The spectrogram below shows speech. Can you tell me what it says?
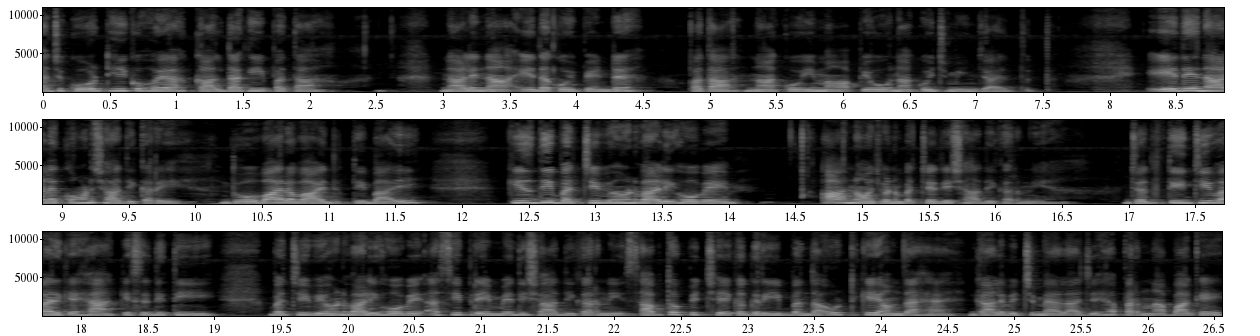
ਅੱਜ ਕੋਟ ਠੀਕ ਹੋਇਆ ਕੱਲ ਦਾ ਕੀ ਪਤਾ? ਨਾਲੇ ਨਾ ਇਹਦਾ ਕੋਈ ਪਿੰਡ ਪਤਾ, ਨਾ ਕੋਈ ਮਾਂ ਪਿਓ ਨਾ ਕੋਈ ਜ਼ਮੀਨ ਜਾਇਦਾਦ ਇਹਦੇ ਨਾਲ ਕੌਣ ਸ਼ਾਦੀ ਕਰੇ? ਦੋ ਵਾਰ ਆਵਾਜ਼ ਦਿੱਤੀ ਬਾਈ ਕਿਸ ਦੀ ਬੱਚੀ ਵਿਆਹੁਣ ਵਾਲੀ ਹੋਵੇ ਆ ਨੌਜਵਾਨ ਬੱਚੇ ਦੀ ਸ਼ਾਦੀ ਕਰਨੀ ਹੈ। ਜਦ ਤੀਜੀ ਵਾਰ ਕਿਹਾ ਕਿਸੇ ਦੀ ਧੀ ਬੱਚੀ ਵਿਆਹਣ ਵਾਲੀ ਹੋਵੇ, ਅਸੀਂ ਪ੍ਰੇਮੇ ਦੀ ਸ਼ਾਦੀ ਕਰਨੀ। ਸਭ ਤੋਂ ਪਿੱਛੇ ਇੱਕ ਗਰੀਬ ਬੰਦਾ ਉੱਠ ਕੇ ਆਉਂਦਾ ਹੈ। ਗਲ ਵਿੱਚ ਮੈਲਾ ਜਿਹਾ ਪਰਨਾ ਪਾ ਕੇ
